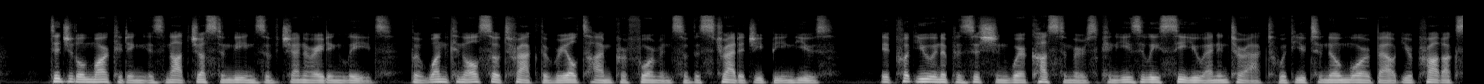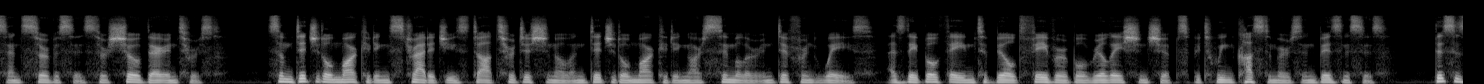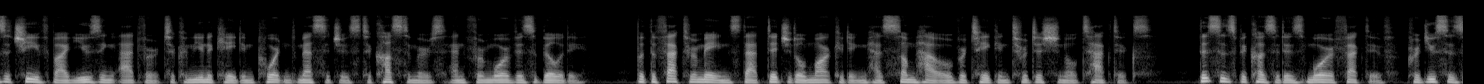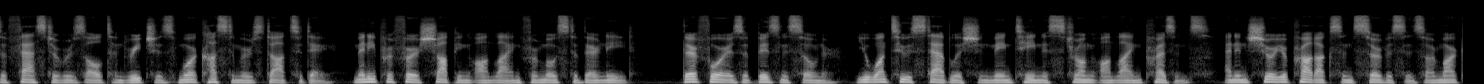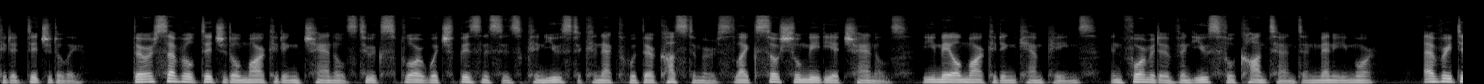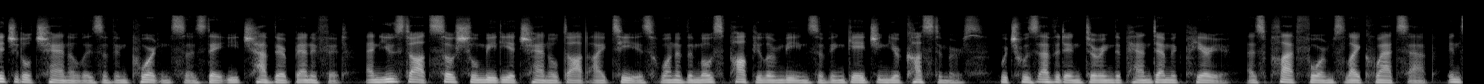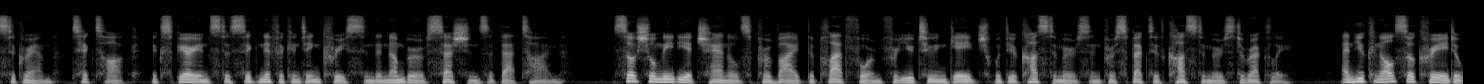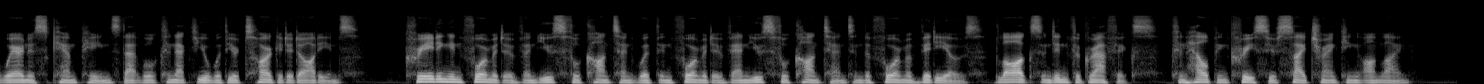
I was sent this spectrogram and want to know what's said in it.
Digital marketing is not just a means of generating leads, but one can also track the real-time performance of the strategy being used. It put you in a position where customers can easily see you and interact with you to know more about your products and services or show their interest. Some digital marketing strategies. Traditional and digital marketing are similar in different ways, as they both aim to build favorable relationships between customers and businesses. This is achieved by using advert to communicate important messages to customers and for more visibility. But the fact remains that digital marketing has somehow overtaken traditional tactics. This is because it is more effective, produces a faster result and reaches more customers. Today, many prefer shopping online for most of their need. Therefore as a business owner, you want to establish and maintain a strong online presence and ensure your products and services are marketed digitally. There are several digital marketing channels to explore which businesses can use to connect with their customers like social media channels, email marketing campaigns, informative and useful content and many more. Every digital channel is of importance as they each have their benefit, and use.socialmediachannel.it is one of the most popular means of engaging your customers, which was evident during the pandemic period, as platforms like WhatsApp, Instagram, TikTok experienced a significant increase in the number of sessions at that time. Social media channels provide the platform for you to engage with your customers and prospective customers directly. And you can also create awareness campaigns that will connect you with your targeted audience. Creating informative and useful content with informative and useful content in the form of videos, blogs and infographics can help increase your site ranking online.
